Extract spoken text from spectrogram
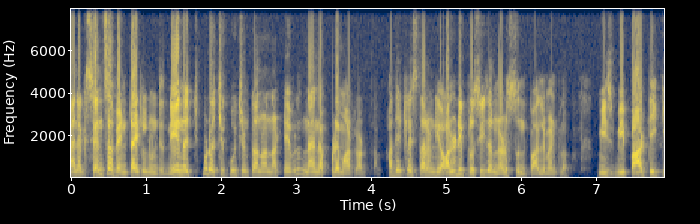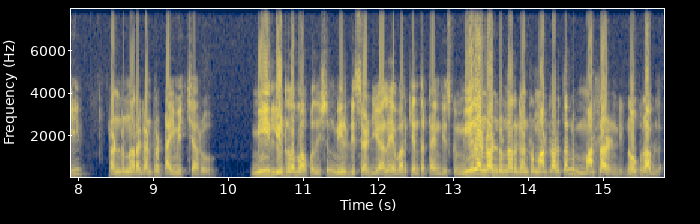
ఆయనకు సెన్స్ ఆఫ్ ఎంటైటిల్ ఉంటుంది. నేను ఎప్పుడు వచ్చి కూర్చుంటాను అన్న టేబుల్ నేను అప్పుడే మాట్లాడతాను. అది ఎట్లా ఇస్తారండి? ఆల్రెడీ ప్రొసీజర్ నడుస్తుంది పార్లమెంట్లో. మీ మీ పార్టీకి రెండున్నర గంటల టైం ఇచ్చారు. మీ లీడర్ ఆఫ్ ఆపోజిషన్ మీరు డిసైడ్ చేయాలి ఎవరికి ఎంత టైం తీసుకుని మీరు అండ్ అంటున్నారు గంటలు మాట్లాడుతుంటే మాట్లాడండి no problem.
